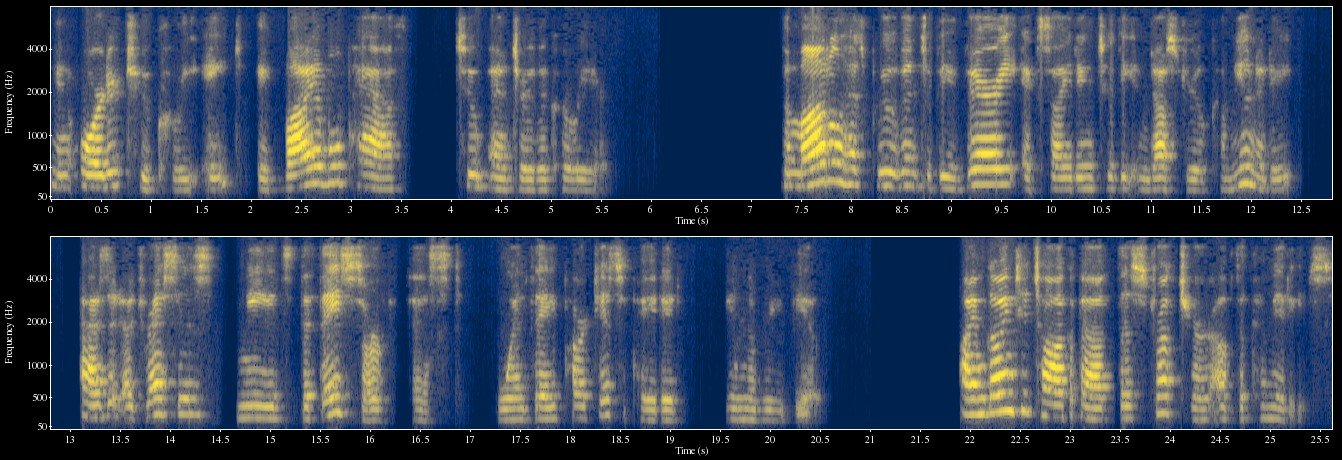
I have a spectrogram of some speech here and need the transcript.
in order to create a viable path to enter the career. The model has proven to be very exciting to the industrial community as it addresses needs that they surfaced when they participated in the review. I am going to talk about the structure of the committees.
